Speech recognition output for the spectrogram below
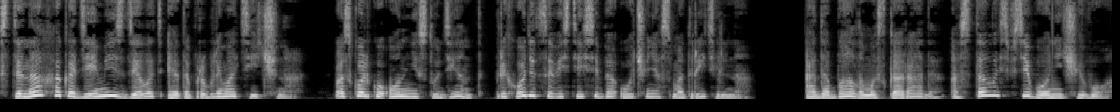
В стенах Академии сделать это проблематично. Поскольку он не студент, приходится вести себя очень осмотрительно. А до бала маскарада осталось всего ничего.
